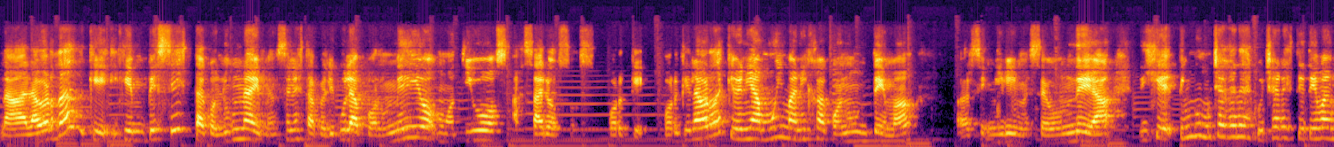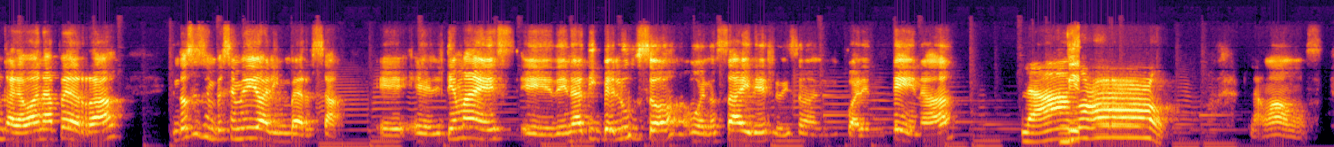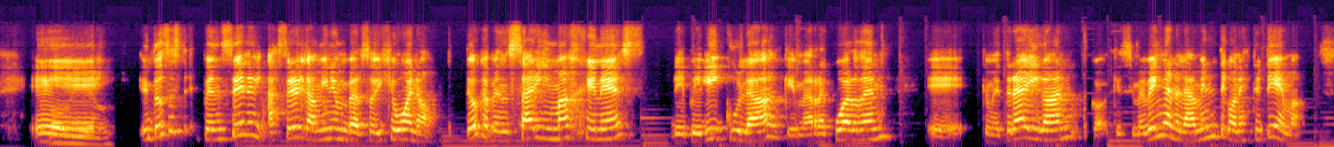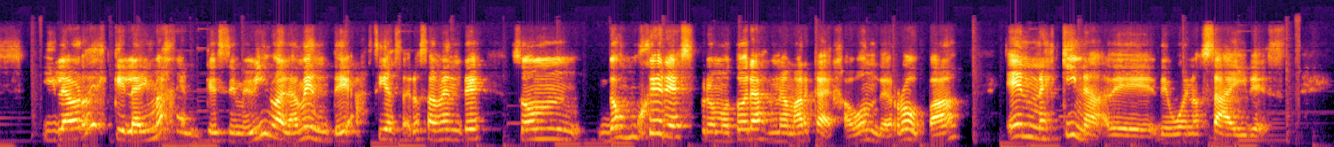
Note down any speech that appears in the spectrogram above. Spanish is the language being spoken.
nada, la verdad que, que, empecé esta columna y pensé en esta película por medio motivos azarosos. ¿Por qué? Porque la verdad es que venía muy manija con un tema a ver si Mili me segundea, dije, tengo muchas ganas de escuchar este tema en Caravana Perra, entonces empecé medio a la inversa. Eh, el tema es eh, de Nati Peluso, Buenos Aires, lo hizo en cuarentena. ¡La amo! La amamos. Eh, entonces pensé en hacer el camino inverso. Dije, bueno, tengo que pensar imágenes de película que me recuerden que me traigan, que se me vengan a la mente con este tema. Y la verdad es que la imagen que se me vino a la mente, así azarosamente, son dos mujeres promotoras de una marca de jabón de ropa en una esquina de, Buenos Aires.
